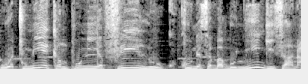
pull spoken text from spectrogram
watumie kampuni ya Freelook. Kuna sababu nyingi sana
